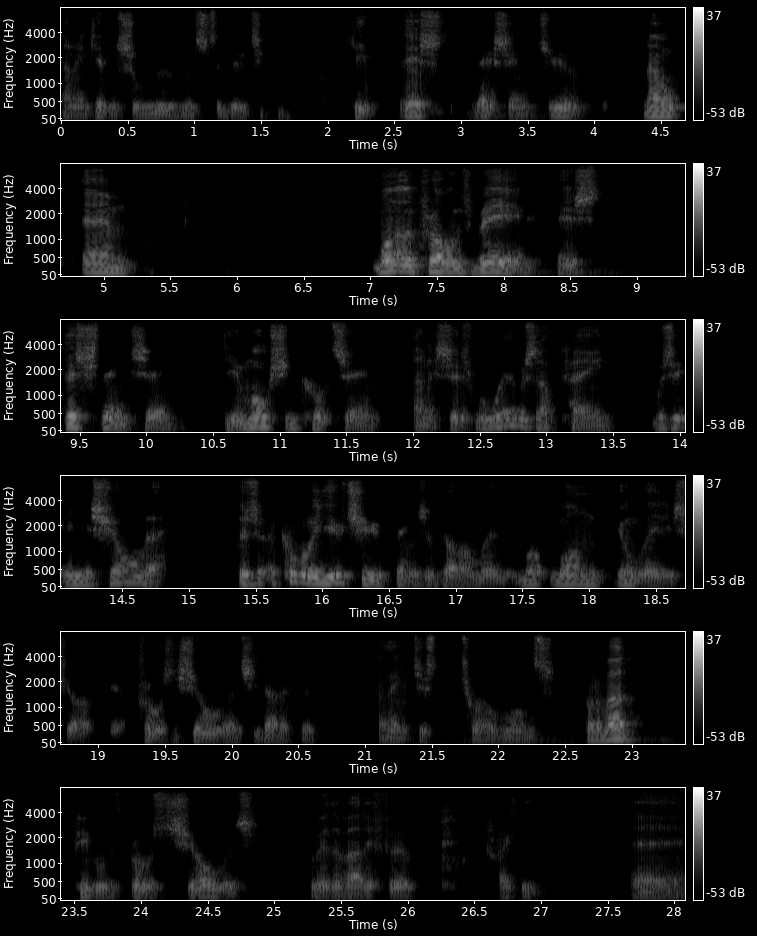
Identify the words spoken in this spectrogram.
and I gave him some movements to do to keep this, this in tune. Now, um, one of the problems being is this thing saying the emotion cuts in and it says, well, where was that pain? Was it in your shoulder? There's a couple of YouTube things have gone on where one young lady's got a frozen shoulder and she'd had it for, I think, just 12 months. But I've had people with frozen shoulders where they've had it for, crikey, uh,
